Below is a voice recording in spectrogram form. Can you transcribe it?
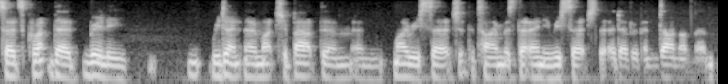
so it's quite, they're really, we don't know much about them, and my research at the time was the only research that had ever been done on them.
